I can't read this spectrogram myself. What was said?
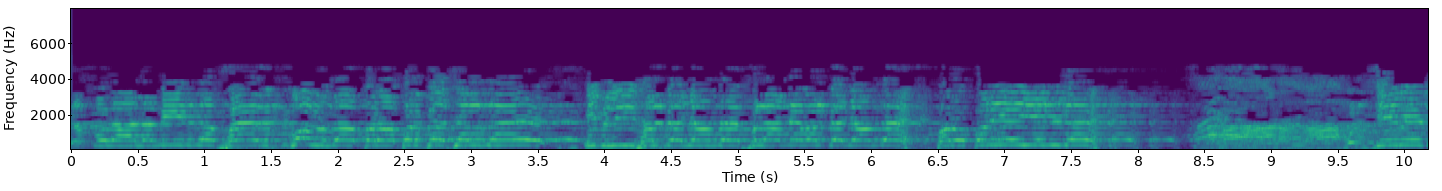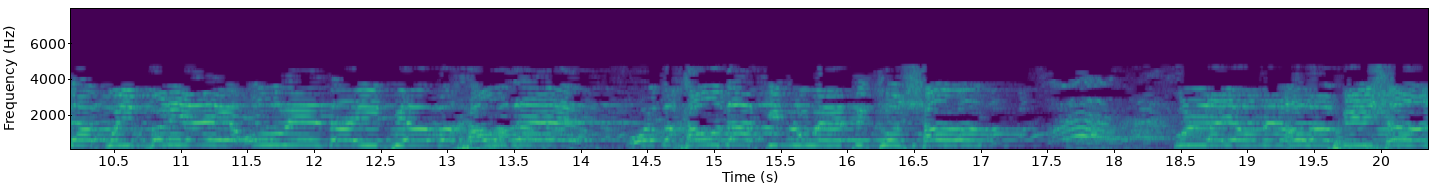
رب العالمین کا فیض کل برابر پہ چل رہا ہے۔ ابلیس ہل پہ جانا ہے فلانے وال پہ جانا ہے پر وہ بنیا ہی جی دا کوئی بنیا ہے اوے دا ہی پیا وکھاؤ اور وکھاؤ کنو ہے پچھو شان۔ کلا یوم ہوا فی شان۔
